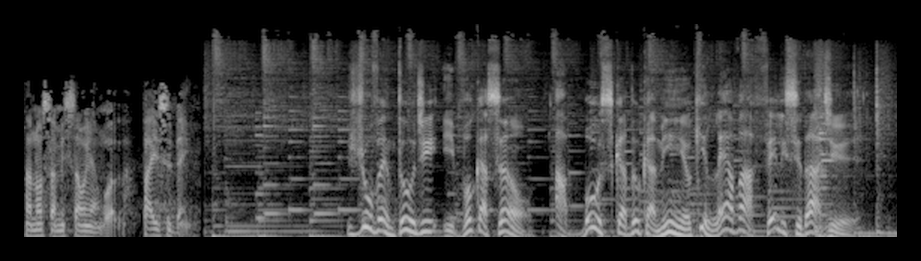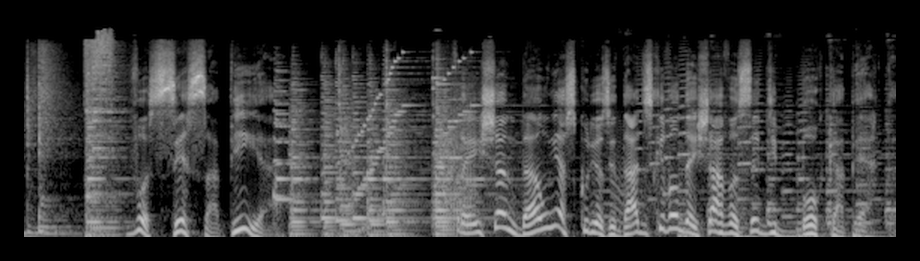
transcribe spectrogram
na nossa missão em Angola. Paz e bem. Juventude e vocação. A busca do caminho que leva à felicidade. Você sabia? Frei Xandão e as curiosidades que vão deixar você de boca aberta.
